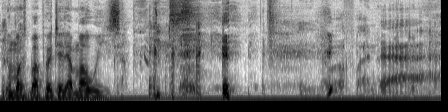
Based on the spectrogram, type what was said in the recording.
noma sibaphethele amawisa.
